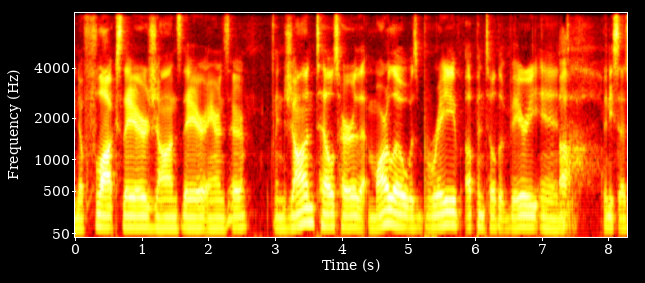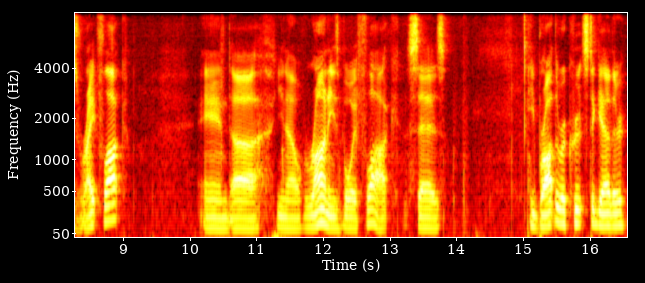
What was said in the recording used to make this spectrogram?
you know, Flock's there, Jean's there, Eren's there. And Jean tells her that Marlo was brave up until the very end. Then he says, "Right, Flock?" And uh, you know, Ronnie's boy Flock says he brought the recruits together.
